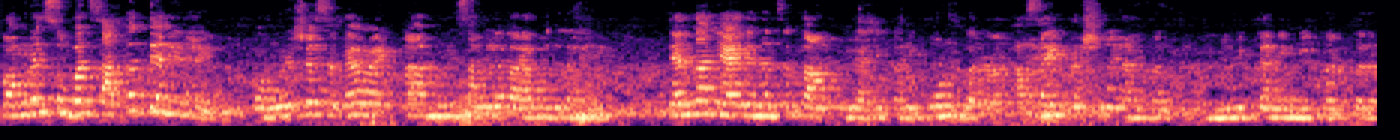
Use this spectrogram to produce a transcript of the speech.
काँग्रेससोबत सातत्याने राहील काँग्रेसच्या सगळ्या वाईट काळामध्ये चांगल्या काळामध्ये राहील त्यांना न्याय देण्याचं काम या ठिकाणी कोण करणार? असाही प्रश्न या निमित्ताने मी खरं तर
